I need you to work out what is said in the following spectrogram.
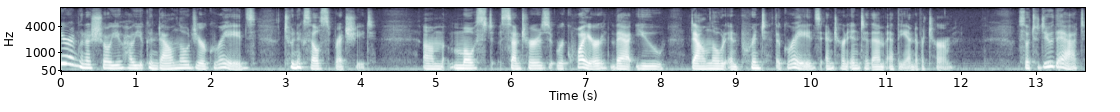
Here I'm going to show you how you can download your grades to an Excel spreadsheet. Um, most centers require that you download and print the grades and turn into them at the end of a term. So to do that,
